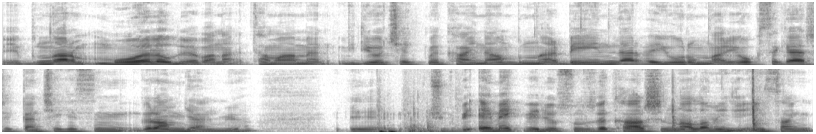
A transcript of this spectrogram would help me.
Ee, bunlar moral oluyor bana. Tamamen video çekme kaynağım bunlar. Beğeniler ve yorumlar. Yoksa gerçekten çekesim gram gelmiyor. Ee, çünkü bir emek veriyorsunuz ve karşılığını alamayınca insan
